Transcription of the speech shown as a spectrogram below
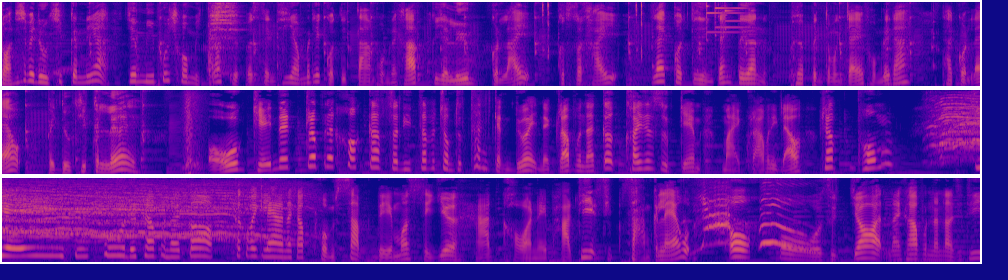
ก่อนที่จะไปดูคลิปกันเนี่ย ยังมีผู้ชมอีก 90%ที่ยังไม่ได้กดติดตามผมนะครับ ก็อย่าลืมกดไลค์ กด subscribe และกดกระดิ่งแจ้งเตือน เพื่อเป็นกำลังใจให้ผมด้วยนะ ถ้ากดแล้วไปดูคลิปกันเลย โอเคนะครับและขอกลับสวัสดีท่านผู้ชมทุกท่านกันด้วยนะครับ วันนั้นก็ใครจะสู่เกม Minecraft กันอีกแล้ว ครับผม เย้ฮู้ฮู้นะครับวันนั้นก็ก็ไปแล้วนะครับ ผมสับ Demon Slayer Hardcore ในพาร์ทที่ 13 กันแล้ว โอ้โห สุดยอดนะครับวันนั้นหลังจากที่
